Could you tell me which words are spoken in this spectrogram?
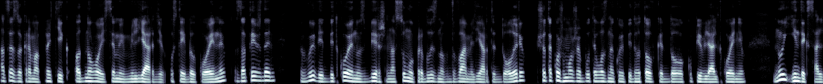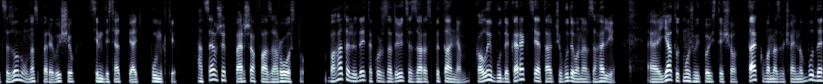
А це, зокрема, притік 1,7 мільярдів у стейблкоїни за тиждень, вивід біткоїну з бірж на суму приблизно в 2 мільярди доларів, що також може бути ознакою підготовки до купівлі альткоїнів. Ну і індекс альтсезону у нас перевищив 75 пунктів. А це вже перша фаза росту. Багато людей також задаються зараз питанням, коли буде корекція та чи буде вона взагалі. Е, Я тут можу відповісти, що так, вона звичайно буде,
